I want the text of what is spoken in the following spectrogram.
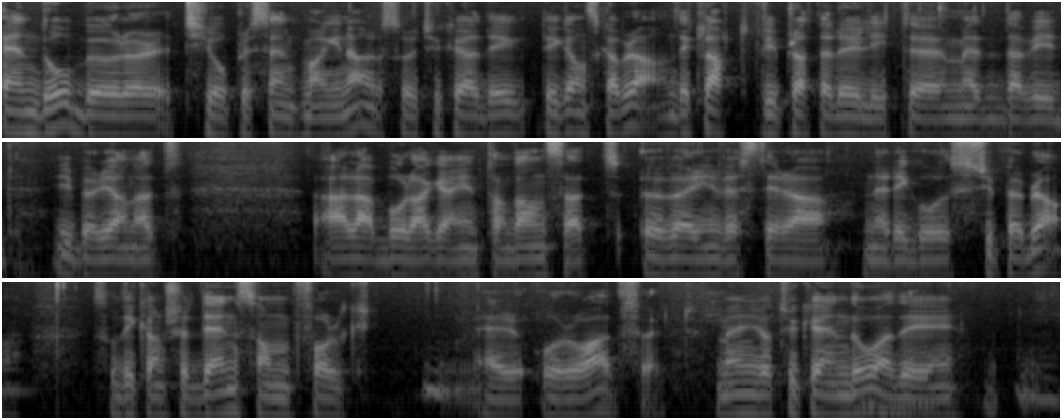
Ändå bör 10% marginal, så jag tycker jag det, är ganska bra. Det är klart, vi pratade lite med David i början att alla bolag har en tendens att överinvestera när det går superbra. Så det är kanske den som folk är oroade för. Men jag tycker ändå att det är 10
